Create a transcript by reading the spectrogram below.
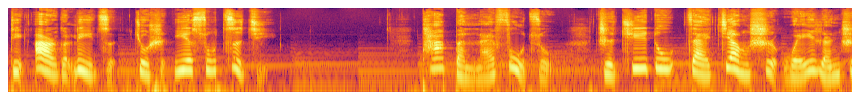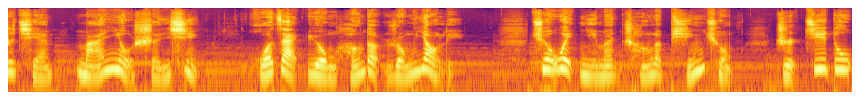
第二个例子就是耶稣自己。他本来富足，指基督在降世为人之前满有神性，活在永恒的荣耀里，却为你们成了贫穷，指基督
